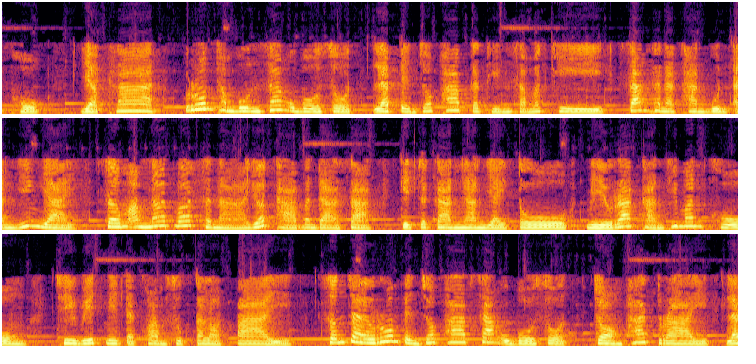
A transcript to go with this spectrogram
2566 อย่าพลาด ร่วมทำบุญสร้างอุโบสถ และเป็นเจ้าภาพกฐินสามัคคี สร้างธนาคารบุญอันยิ่งใหญ่ เสริมอำนาจวาสนายศถาบรรดาศักดิ์กิจการงานใหญ่โต มีรากฐานที่มั่นคง ชีวิตมีแต่ความสุขตลอดไป สนใจร่วมเป็นเจ้าภาพสร้างอุโบสถ จองผ้าไตรและ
